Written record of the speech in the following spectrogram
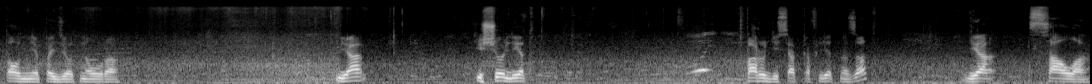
вполне пойдет на ура. Я еще лет, пару десятков лет назад, я сало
